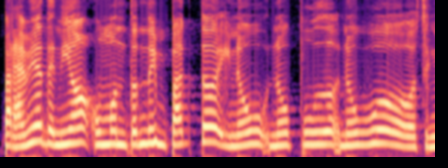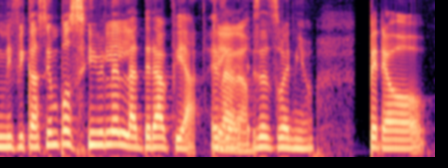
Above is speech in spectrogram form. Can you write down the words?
para mí ha tenido un montón de impacto y no, no pudo, no hubo significación posible en la terapia, ese- Claro. ese sueño. Pero,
